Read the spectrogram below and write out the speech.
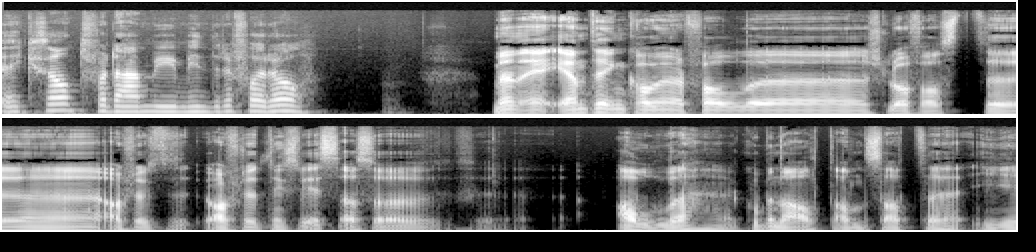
Ikke sant? For det er mye mindre forhold. Men én ting kan vi i hvert fall slå fast avslutningsvis. Altså alle kommunalt ansatte i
